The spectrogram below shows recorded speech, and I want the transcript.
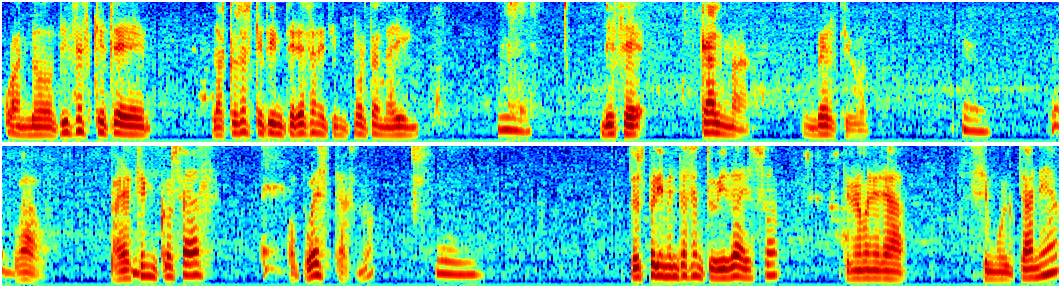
cuando dices que te, las cosas que te interesan y te importan ahí, Mm, dice calma, vértigo, mm. wow, parecen cosas opuestas, ¿no? Mm, ¿Tú experimentas en tu vida eso de una manera simultánea?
